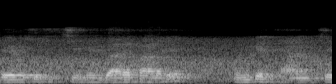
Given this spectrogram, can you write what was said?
देवसुषि में द्वारपाल है उनके ध्यान से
